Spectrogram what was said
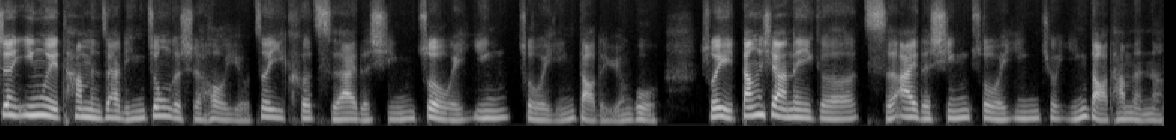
正因为他们在临终的时候有这一颗慈爱的心作为因，作为引导的缘故，所以当下那个慈爱的心作为因，就引导他们呢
